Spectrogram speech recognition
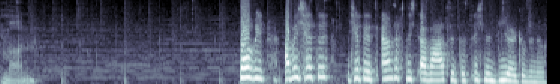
Mann. Sorry, aber ich hätte, ich hätte jetzt ernsthaft nicht erwartet, dass ich einen Dia gewinne.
